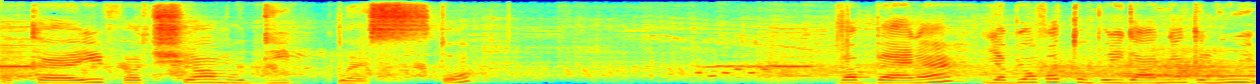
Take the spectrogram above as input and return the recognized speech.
Ok, facciamo di questo. Va bene, gli abbiamo fatto un po' di danni, anche lui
